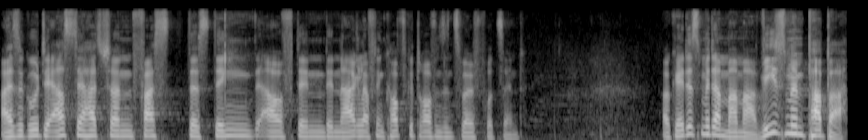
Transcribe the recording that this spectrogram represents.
Also gut, der erste hat schon fast das Ding auf den, den Nagel auf den Kopf getroffen, sind 12 Prozent. Okay, das mit der Mama. Wie ist mit dem Papa?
